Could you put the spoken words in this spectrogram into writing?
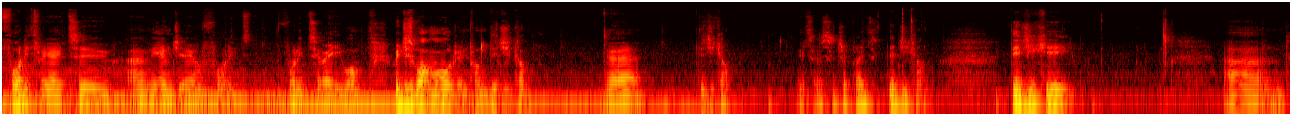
4302 and the MJL 40, 4281, which is what I'm ordering from Digicom. Uh, Digicom? Is there such a place Digicom? DigiKey. And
